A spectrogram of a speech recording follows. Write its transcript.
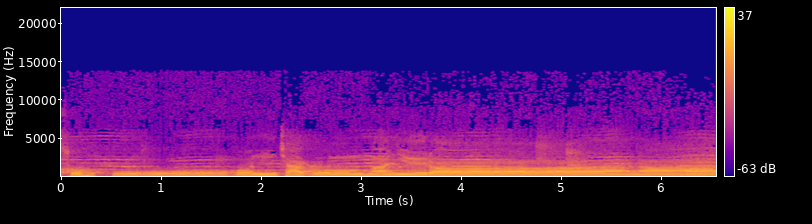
불이 아손 자구만이라 나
